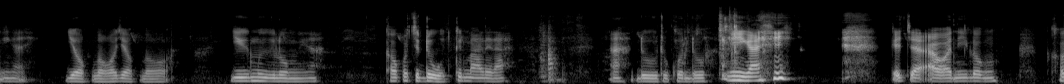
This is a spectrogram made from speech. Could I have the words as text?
นี่ไง หยอกล้อหยอกล้อ ยื้อมือลงนี่นะเขาก็จะดูดขึ้นมาเลยนะ อะ ดูทุกคนดู นี่ไง ก็จะเอาอันนี้ลง เขา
